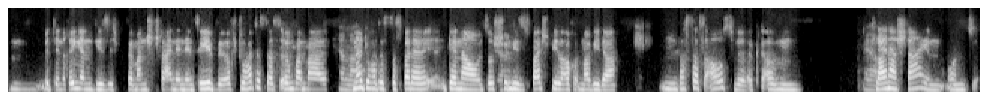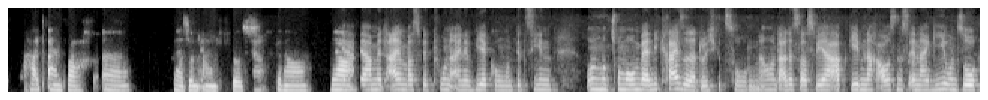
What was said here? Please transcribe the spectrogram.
mit den Ringen, die sich, wenn man Steine in den See wirft. Du hattest das irgendwann mal, genau. ne, du hattest das bei der, genau, so schön ja. dieses Beispiel auch immer wieder, hm, was das auswirkt. Ähm, ja. Kleiner Stein und hat einfach äh, ja, so einen ja. Einfluss. Genau. Ja. wir haben mit allem, was wir tun, eine Wirkung und wir ziehen um uns drumherum werden die Kreise da durchgezogen. Ne? Und alles, was wir abgeben nach außen, ist Energie. Und so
